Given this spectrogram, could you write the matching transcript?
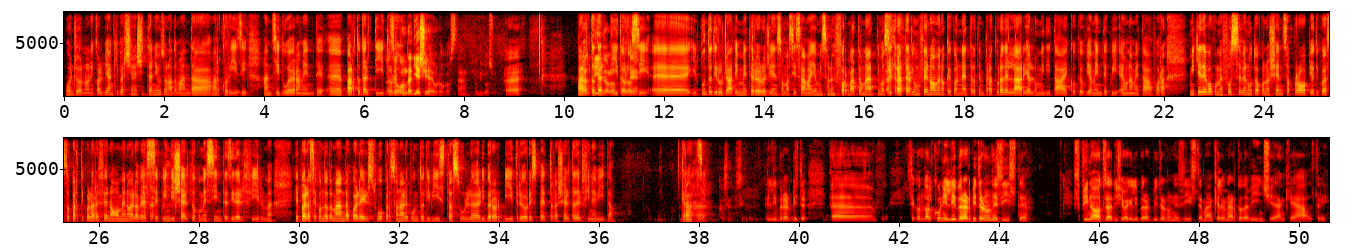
Buongiorno, Nicole Bianchi per Cinecittà News, una domanda a Marco Risi, anzi due veramente. Eh, parto dal titolo. La seconda 10 euro costa, eh? lo dico subito. Eh. Parto dal titolo, dal titolo sì. sì. Eh, il punto di rugiada in meteorologia, insomma, si sa, ma io mi sono informata un attimo, si tratta di un fenomeno che connette la temperatura dell'aria all'umidità, ecco che ovviamente qui è una metafora. Mi chiedevo come fosse venuto a conoscenza proprio di questo particolare fenomeno e l'avesse quindi scelto come sintesi del film. E poi la seconda domanda, qual è il suo personale punto di vista sul libero arbitrio rispetto alla scelta del fine vita? Grazie. Uh-huh il libero arbitrio. Eh, secondo alcuni il libero arbitrio non esiste. Spinoza diceva che il libero arbitrio non esiste, ma anche Leonardo da Vinci e anche altri.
